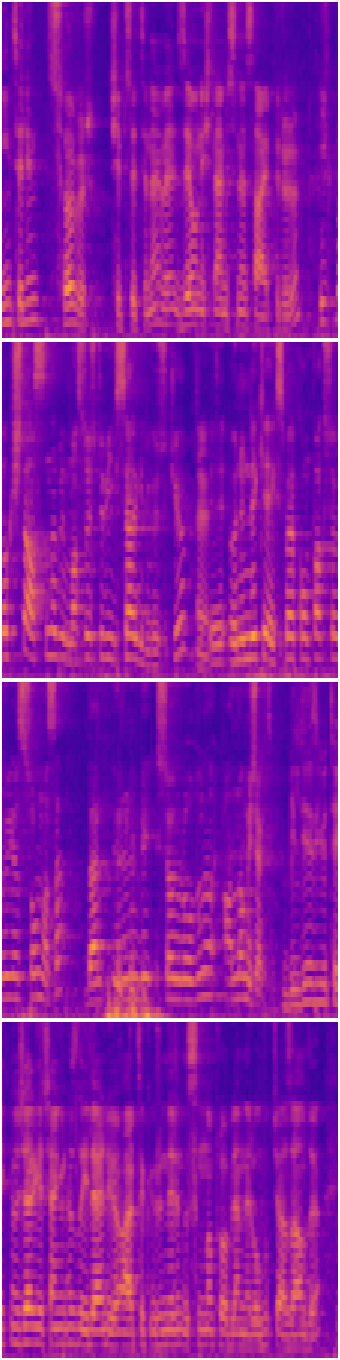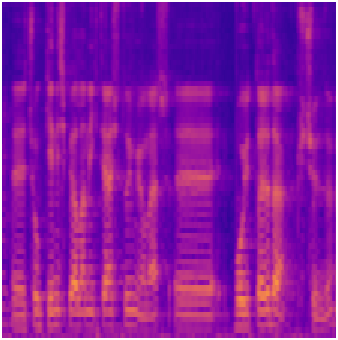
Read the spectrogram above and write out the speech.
Intel'in server chipsetine ve Xeon işlemcisine sahip bir ürün. İlk bakışta aslında bir masaüstü bilgisayar gibi gözüküyor. Evet. Ee, önündeki Expert Compact Server yazısı olmasa ben ürünün bir server olduğunu anlamayacaktım. Bildiğiniz gibi teknolojiler geçen gün hızla ilerliyor. Artık ürünlerin ısınma problemleri oldukça azaldı. Ee, çok geniş bir alana ihtiyaç duymuyorlar. Ee, boyutları da küçüldü.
